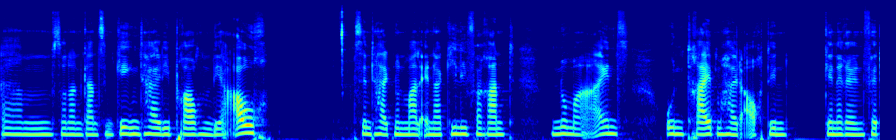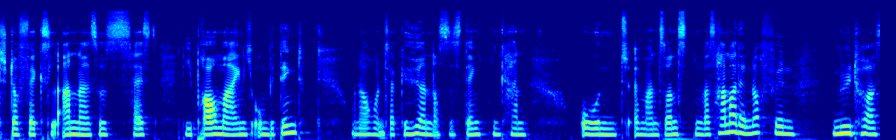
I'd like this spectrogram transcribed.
ähm, sondern ganz im Gegenteil, die brauchen wir auch, sind halt nun mal Energielieferant Nummer eins und treiben halt auch den generellen Fettstoffwechsel an. Also das heißt, die brauchen wir eigentlich unbedingt und auch unser Gehirn, dass es denken kann. Und ähm, ansonsten, was haben wir denn noch für ein Mythos.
